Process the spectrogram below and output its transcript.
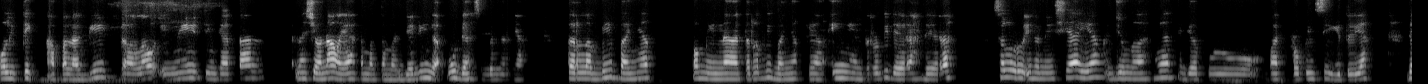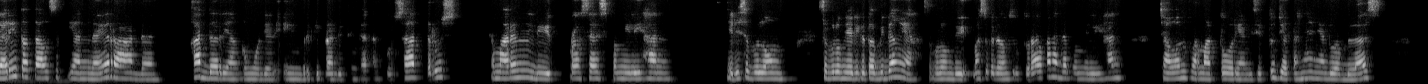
politik, apalagi kalau ini tingkatan nasional ya teman-teman. Jadi nggak mudah sebenarnya. Terlebih banyak peminat, terlebih banyak yang ingin, terlebih daerah-daerah seluruh Indonesia yang jumlahnya 34 provinsi gitu ya. Dari total sekian daerah dan kader yang kemudian ingin berkiprah di tingkatan pusat, terus kemarin di proses pemilihan jadi sebelum sebelum jadi ketua bidang ya, sebelum di, masuk ke dalam struktural kan ada pemilihan calon formatur yang di situ jatahnya hanya 12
